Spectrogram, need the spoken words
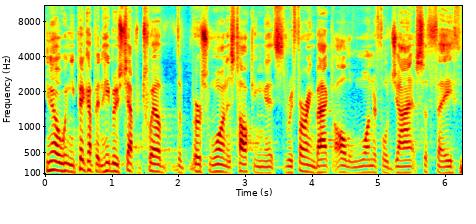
You know, when you pick up in Hebrews chapter 12, the verse 1 is talking, it's referring back to all the wonderful giants of faith.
